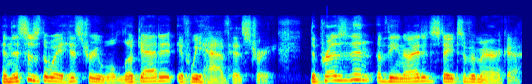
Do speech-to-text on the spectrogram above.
And this is the way history will look at it if we have history. The President of the United States of America,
